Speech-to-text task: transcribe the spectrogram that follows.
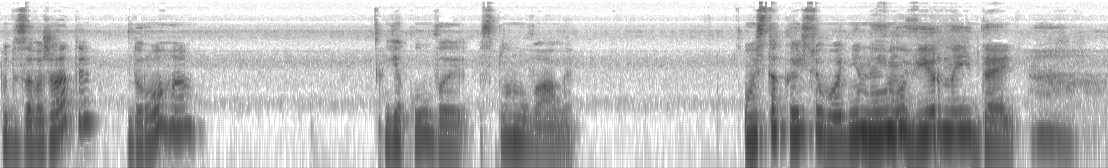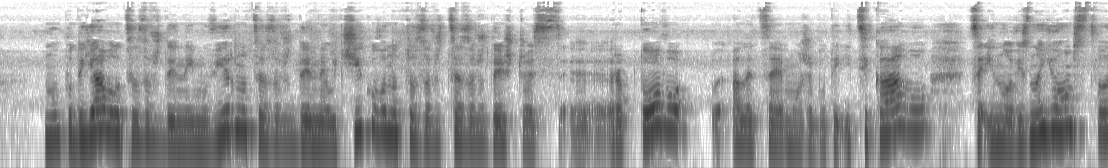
Буде заважати дорога, яку ви спланували. Ось такий сьогодні неймовірний день. Ну, по дияволу це завжди неймовірно, це завжди неочікувано, це завжди, щось е, раптово, але це може бути і цікаво, це і нові знайомства,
